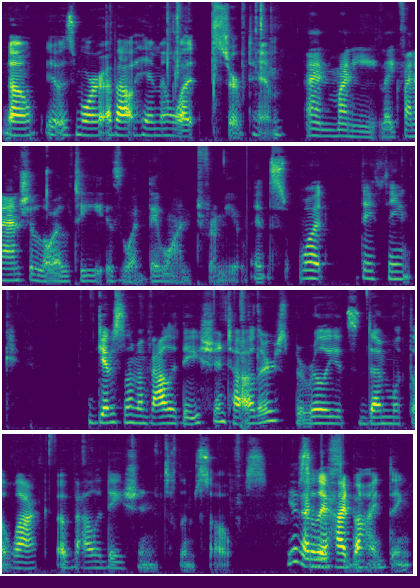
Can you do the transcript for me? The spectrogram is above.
No, it was more about him and what served him. And money, like financial loyalty, is what they want from you. It's what they think gives them a validation to others, but really it's them with the lack of validation to themselves. Yeah, So they hide behind things.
